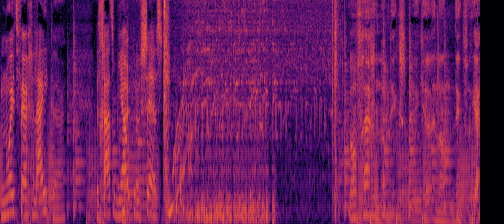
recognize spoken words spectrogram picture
Nooit vergelijken. Het gaat om jouw Nee. proces. Waarom vraag je nou niks? Weet je? En dan denk ik van, ja,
